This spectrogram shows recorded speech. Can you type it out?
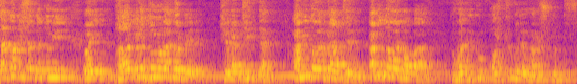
চাকরির সাথে তুমি ওই ভাড়াটিকে তুলনা করবে, সেটা ঠিক না। আমি তোমার গার্জেন আমি তোমার বাবা। তোমাকে খুব কষ্ট করে মানুষ করতেছি।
